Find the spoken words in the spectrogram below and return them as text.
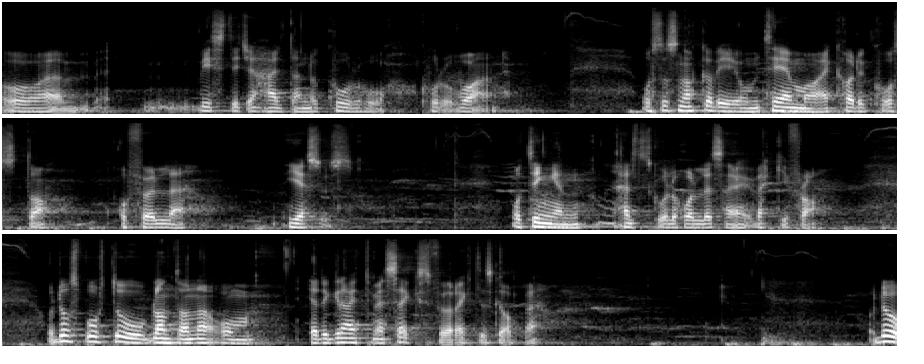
og eh, visste ikke helt ennå hvor, hvor, hun var. Og så snakka vi om temaet hva det kosta å følge Jesus. Og tingen helst skulle holde seg vekk ifra. Og Da spurte hun bl.a. om er det greit med sex før ekteskapet. Og Da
